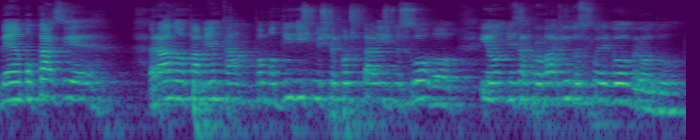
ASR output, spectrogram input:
Miałem okazję, rano pamiętam, pomodliliśmy się, poczytaliśmy słowo i on mnie zaprowadził do swojego ogrodu.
